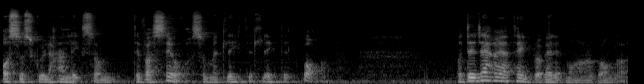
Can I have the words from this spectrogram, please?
och så skulle han liksom, det var så, som ett litet, litet barn. Och det där har jag tänkt på väldigt många gånger.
